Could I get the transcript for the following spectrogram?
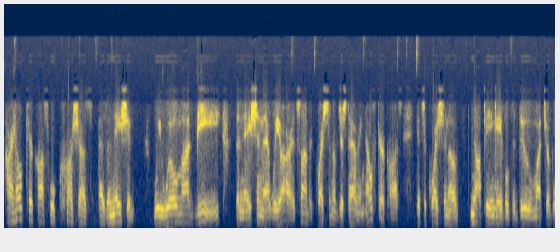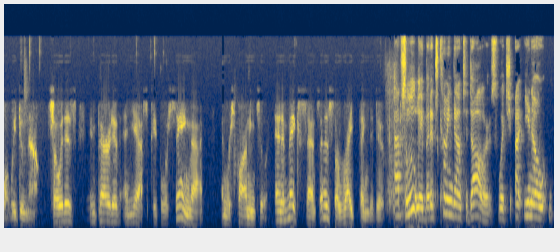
our healthcare costs will crush us as a nation we will not be the nation that we are. It's not a question of just having healthcare costs. It's a question of not being able to do much of what we do now. So it is imperative, and yes, people are seeing that and responding to it. And it makes sense, and it's the right thing to do. Absolutely, but it's coming down to dollars, which, uh, you know,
